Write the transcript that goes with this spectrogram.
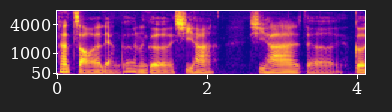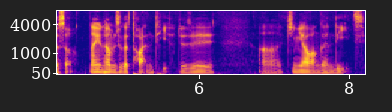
他找了两个那个嘻哈嘻哈的歌手，那因为他们是个团体，就是呃金耀王跟栗子。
